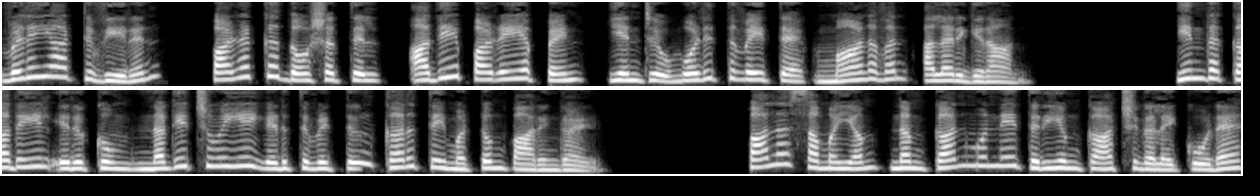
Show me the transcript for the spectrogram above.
விளையாட்டு வீரன் பழக்க தோஷத்தில் அதே பழைய பெண் என்று ஒழித்து வைத்த மாணவன் அலறுகிறான். இந்த கதையில் இருக்கும் நகைச்சுவையை எடுத்துவிட்டு கருத்தை மட்டும் பாருங்கள். பல சமயம் நம் கண்முன்னே தெரியும் காட்சிகளைக் கூட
